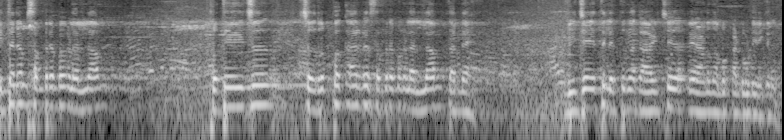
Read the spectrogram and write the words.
ഇത്തരം സംരംഭങ്ങളെല്ലാം പ്രത്യേകിച്ച് ചെറുപ്പക്കാരുടെ സംരംഭങ്ങളെല്ലാം തന്നെ വിജയത്തിലെത്തുന്ന കാഴ്ചയാണ് നമ്മൾ കണ്ടുകൊണ്ടിരിക്കുന്നത്.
